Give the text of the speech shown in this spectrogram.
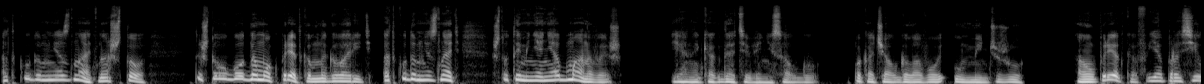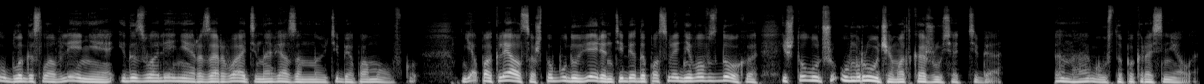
«Откуда мне знать, на что? Ты что угодно мог предкам наговорить. Откуда мне знать, что ты меня не обманываешь?» «Я никогда тебе не солгу», — покачал головой Ум Минчжу. А у предков я просил благословления и дозволения разорвать навязанную тебе помолвку. Я поклялся, что буду верен тебе до последнего вздоха и что лучше умру, чем откажусь от тебя». Она густо покраснела.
